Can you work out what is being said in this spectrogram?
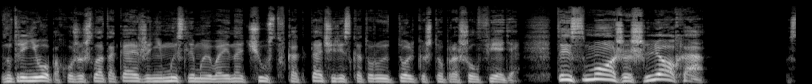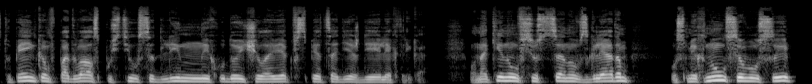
Внутри него, похоже, шла такая же немыслимая война чувств, как та, через которую только что прошел Федя. «Ты сможешь, Леха!» По ступенькам в подвал спустился длинный худой человек в спецодежде электрика. Он окинул всю сцену взглядом, усмехнулся в усы,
